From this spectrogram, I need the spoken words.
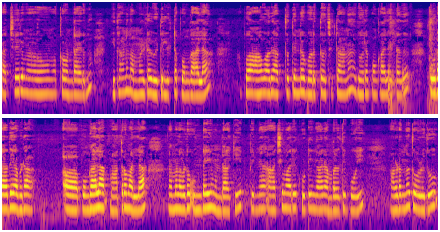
കച്ചേരി ഒക്കെ ഉണ്ടായിരുന്നു. ഇതാണ് നമ്മളുടെ വീട്ടിലിട്ട പൊങ്കാല. അപ്പോൾ ആ ഒരു അത്തത്തിന്റെ പുറത്ത് വെച്ചിട്ടാണ് ഇതുപോലെ പൊങ്കാല ഇട്ടത്. കൂടാതെ അവിടെ പൊങ്കാല മാത്രമല്ല നമ്മളവിടെ ഉണ്ടയും ഉണ്ടാക്കി. പിന്നെ ആച്ചിമാരെ കൂട്ടി ഞാൻ അമ്പലത്തിൽ പോയി അവിടെ നിന്ന് തൊഴുതു.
